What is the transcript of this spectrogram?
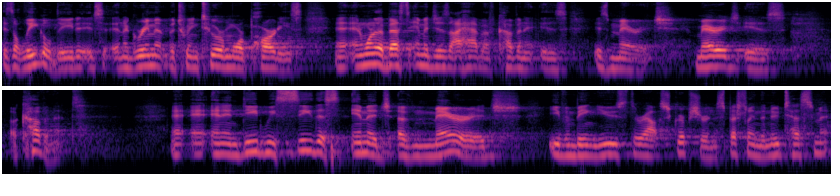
is a legal deed, it's an agreement between two or more parties. And, and one of the best images I have of covenant is, is marriage. Marriage is a covenant. And, and, indeed, we see this image of marriage even being used throughout Scripture, and especially in the New Testament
